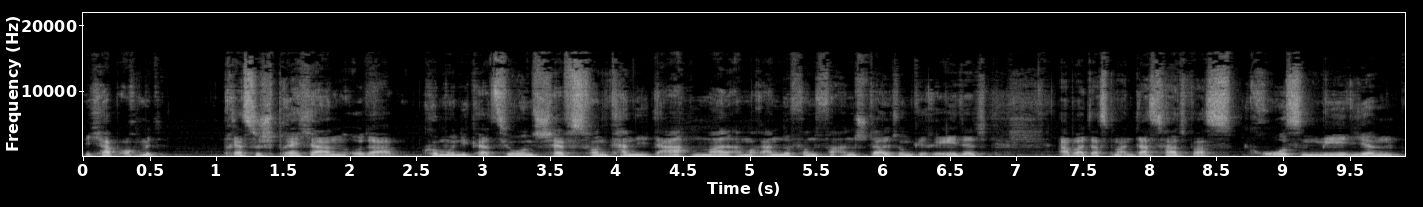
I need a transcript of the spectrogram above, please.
Ich habe auch mit Pressesprechern oder Kommunikationschefs von Kandidaten mal am Rande von Veranstaltungen geredet. Aber dass man das hat, was großen Medien,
